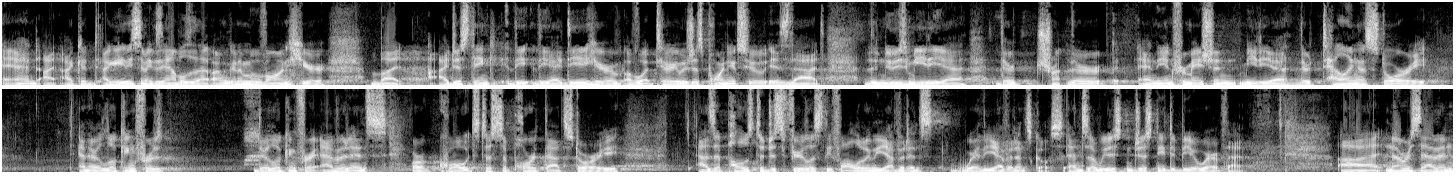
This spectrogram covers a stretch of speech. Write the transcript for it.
and I, I, could I gave you some examples of that. I'm going to move on here, but I just think the the idea here of, of what Terry was just pointing to is that the news media, they're they're and the information media, they're telling a story, and they're looking for they're looking for evidence or quotes to support that story as opposed to just fearlessly following the evidence where the evidence goes. And so we just, just need to be aware of that. Uh, number seven,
